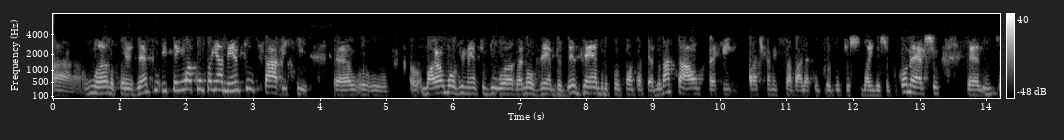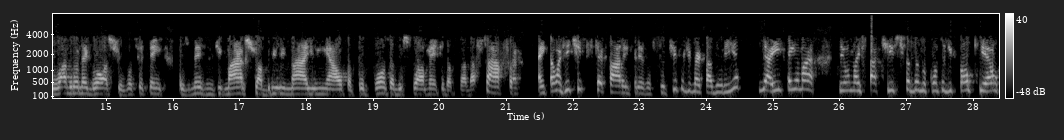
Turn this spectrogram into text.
há um ano, por exemplo, e tem um acompanhamento, sabe que é, o, o maior movimento do ano é novembro, dezembro, por conta até do Natal, é quem praticamente trabalha com produtos da indústria do comércio. É, do agronegócio, você tem os meses de março, abril e maio em alta por conta do escoamento da, da safra. Então, a gente separa empresas por tipo de mercadoria e aí tem uma, tem uma estatística dando conta de qual que é o,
